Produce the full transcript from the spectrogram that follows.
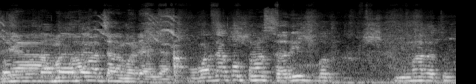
લે, આ અમને સમાચાર મળ્યા છે. મોદા કોક તમારું શરીર બીમાર હતું.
